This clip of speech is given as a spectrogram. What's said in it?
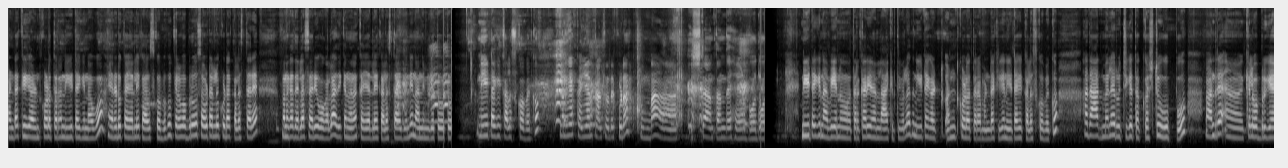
ಮಂಡಕ್ಕಿಗೆ ಅಂಟ್ಕೊಳ್ಳೋ ಥರ ನೀಟಾಗಿ ನಾವು ಎರಡು ಕೈಯಲ್ಲಿ ಕಲಿಸ್ಕೋಬೇಕು. ಕೆಲವೊಬ್ಬರು ಸೌಟಲ್ಲೂ ಕೂಡ ಕಲಿಸ್ತಾರೆ. ನನಗೆ ಅದೆಲ್ಲ ಸರಿ ಹೋಗಲ್ಲ, ಅದಕ್ಕೆ ನಾನು ಕೈಯಲ್ಲೇ ಕಲಿಸ್ತಾ ಇದ್ದೀನಿ. ನಾನು ನಿಮಗೆ ತೋ ತೋ, ನೀಟಾಗಿ ಕಲಿಸ್ಕೋಬೇಕು. ನನಗೆ ಕೈಯಲ್ಲಿ ಕಲಿಸೋದು ಕೂಡ ತುಂಬ ಇಷ್ಟ ಅಂತಂದೇ ಹೇಳ್ಬೋದು. ನೀಟಾಗಿ ನಾವೇನು ತರಕಾರಿ ಎಲ್ಲ ಹಾಕಿರ್ತೀವಲ್ಲ, ಅದು ನೀಟಾಗಿ ಅಟ್, ಅಂಟ್ಕೊಳ್ಳೋ ಥರ ಮಂಡಕ್ಕಿಗೆ ನೀಟಾಗಿ ಕಲಸ್ಕೋಬೇಕು. ಅದಾದಮೇಲೆ ರುಚಿಗೆ ತಕ್ಕಷ್ಟು ಉಪ್ಪು. ಅಂದರೆ ಕೆಲವೊಬ್ಬರಿಗೆ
